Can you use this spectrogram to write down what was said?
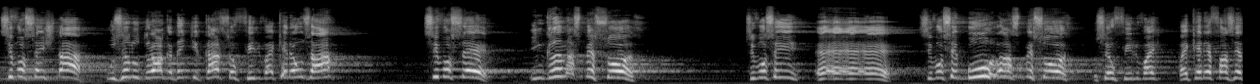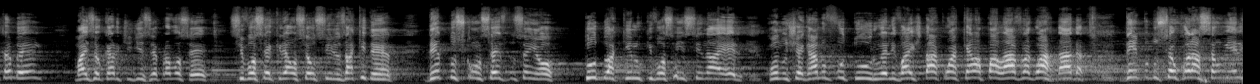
Se você está usando droga dentro de casa, seu filho vai querer usar. Se você engana as pessoas, se você, é, é, é, é, se você burla as pessoas, o seu filho vai, vai querer fazer também. Mas eu quero te dizer para você: se você criar os seus filhos aqui dentro, dentro dos conceitos do Senhor, tudo aquilo que você ensinar a ele, quando chegar no futuro, ele vai estar com aquela palavra guardada dentro do seu coração, e ele,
